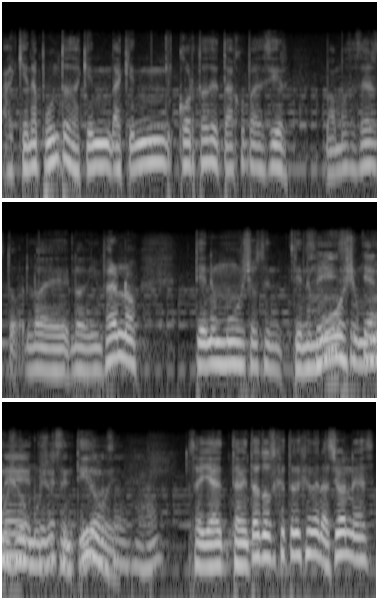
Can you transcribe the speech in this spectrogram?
¿a quién apuntas? ¿A quién, a quién cortas de tajo para decir, vamos a hacer esto? Lo de, lo de Inferno tiene mucho, tiene Sí, sí, mucho, tiene- mucho, mucho sentido, güey. O sea, ya te aventas dos, tres generaciones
